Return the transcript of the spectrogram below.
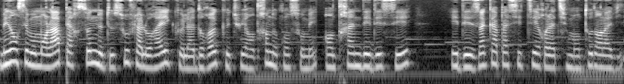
Mais dans ces moments-là, personne ne te souffle à l'oreille que la drogue que tu es en train de consommer entraîne des décès et des incapacités relativement tôt dans la vie.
